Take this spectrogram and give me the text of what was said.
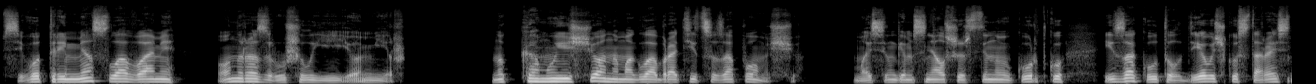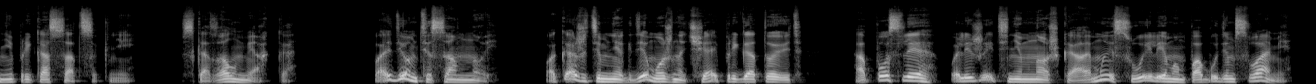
Всего тремя словами он разрушил ее мир. Но к кому еще она могла обратиться за помощью? Мессингем снял шерстяную куртку и закутал девочку, стараясь не прикасаться к ней. Сказал мягко. «Пойдемте со мной. Покажете мне, где можно чай приготовить. А после полежите немножко, а мы с Уильямом побудем с вами.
